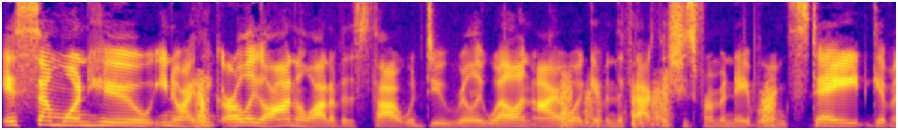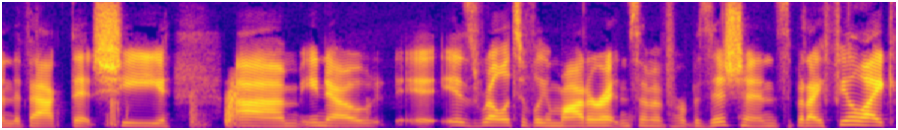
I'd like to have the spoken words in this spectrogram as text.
is someone who, you know, I think early on a lot of us thought would do really well in Iowa, given the fact that she's from a neighboring state, given the fact that she, um, you know, is relatively moderate in some of her positions. But I feel like,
